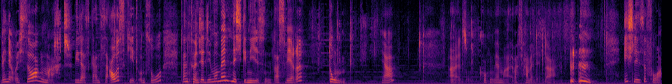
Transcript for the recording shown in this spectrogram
wenn ihr euch Sorgen macht, wie das Ganze ausgeht und so, dann könnt ihr den Moment nicht genießen. Das wäre dumm. Ja? Also, gucken wir mal, was haben wir denn da? Ich lese vor.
